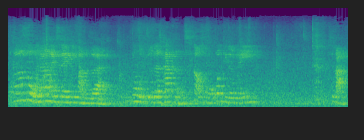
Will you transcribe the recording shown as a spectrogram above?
我刚刚说我要用 SAT 嘛，对不对？因为我觉得它可能是造成我问题的原因，是吧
